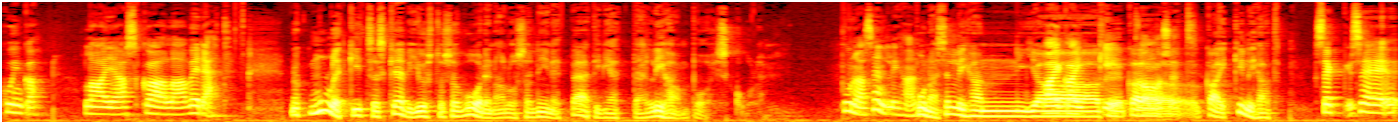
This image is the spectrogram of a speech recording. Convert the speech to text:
Kuinka laajaa skaalaa vedät? No mulle itse asiassa kävi just tuossa vuoden alussa niin, että päätin jättää lihan pois kuule. Punaisen lihan? Punaisen lihan ja... Vai kaikki ka- Kaikki lihat. Se, se,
